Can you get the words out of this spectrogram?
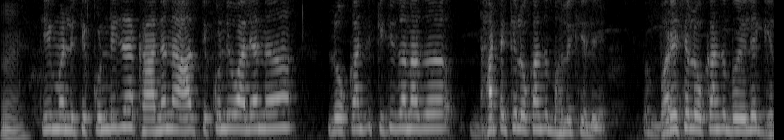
हम्म. ती म्हणली तिकुंडीच्या खाण्यानं आज तिकुंडीवाल्यानं लोकांचं किती जणांचं दहा टक्के लोकांचं भलं केलंय. पण बरेचशा लोकांचं बैल घे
